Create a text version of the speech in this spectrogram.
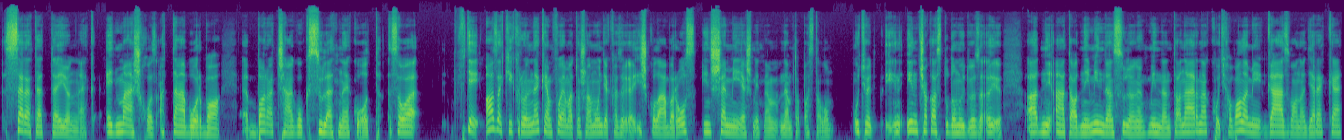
szeretettel jönnek egymáshoz a táborba, barátságok születnek ott. Szóval figyelj, az, akikről nekem folyamatosan mondják az iskolába rossz, én semmi ilyesmit nem, nem tapasztalom. Úgyhogy én, én csak azt tudom üdvözl, adni, átadni minden szülőnök, minden tanárnak, hogy ha valami gáz van a gyerekkel,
